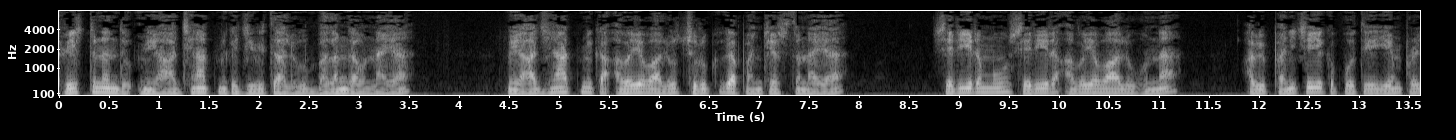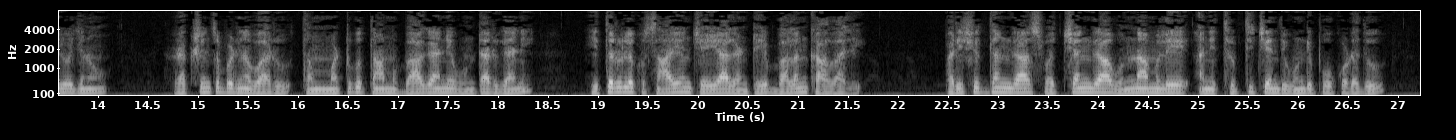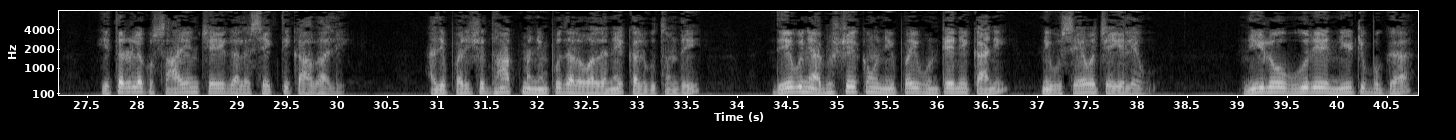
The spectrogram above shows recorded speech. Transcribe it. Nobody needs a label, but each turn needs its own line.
క్రీస్తునందు మీ ఆధ్యాత్మిక జీవితాలు బలంగా ఉన్నాయా? మీ ఆధ్యాత్మిక అవయవాలు చురుకుగా పనిచేస్తున్నాయా? శరీరము శరీర అవయవాలు ఉన్నా అవి పనిచేయకపోతే ఏం ప్రయోజనం? రక్షించబడిన వారు తమ మట్టుకు తాము బాగానే ఉంటారు గాని ఇతరులకు సాయం చేయాలంటే బలం కావాలి. పరిశుద్ధంగా స్వచ్ఛంగా ఉన్నాములే అని తృప్తి చెంది ఉండిపోకూడదు. ఇతరులకు సాయం చేయగల శక్తి కావాలి. అది పరిశుద్ధాత్మ నింపుదల వల్లనే కలుగుతుంది. దేవుని అభిషేకం నీపై ఉంటేనే కాని నీవు సేవ చేయలేవు. నీలో ఊరే నీటి బుగ్గ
